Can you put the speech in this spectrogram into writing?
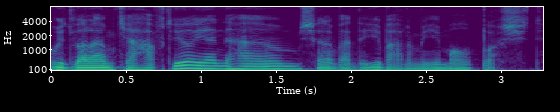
امیدوارم که هفته آینده هم شنونده برنامه ما باشید.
